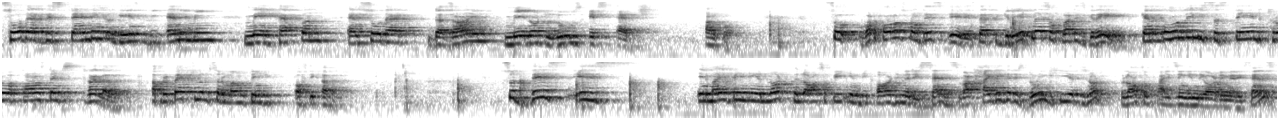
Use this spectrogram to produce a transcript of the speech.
so that the standing against the enemy may happen and so that Dasein may not lose its edge. Unquote. So, what follows from this is that the greatness of what is great can only be sustained through a constant struggle, a perpetual surmounting of the other. So, this is, in my opinion, not philosophy in the ordinary sense. What Heidegger is doing here is not philosophizing in the ordinary sense,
